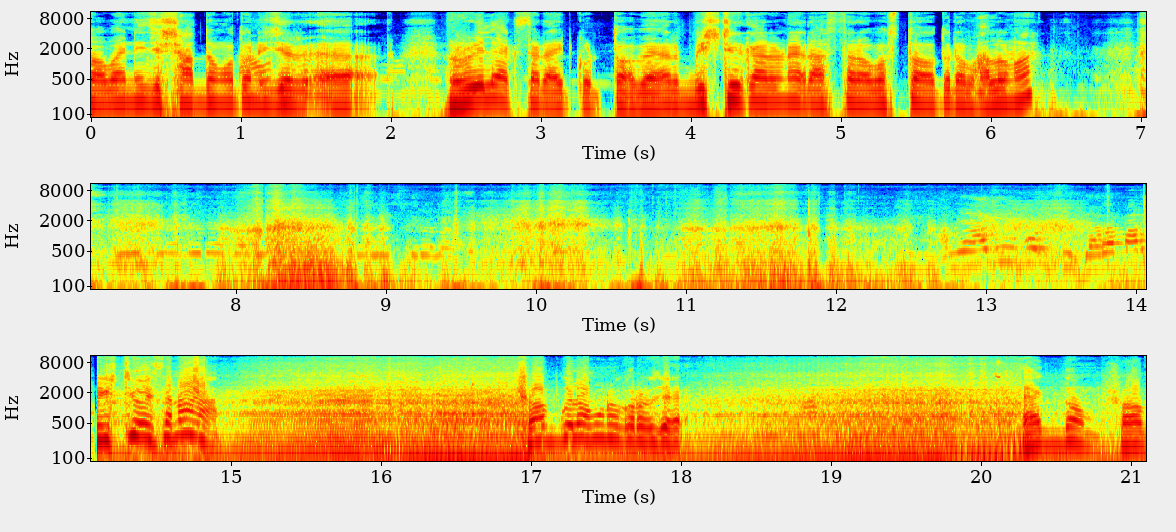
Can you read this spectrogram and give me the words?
সবাই নিজের সাধ্য মতো নিজের রিল্যাক্সটা রাইড করতে হবে। আর বৃষ্টির কারণে রাস্তার অবস্থা অতটা ভালো না। বৃষ্টি হয়েছে না? সবগুলো মনে করো যে একদম সব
